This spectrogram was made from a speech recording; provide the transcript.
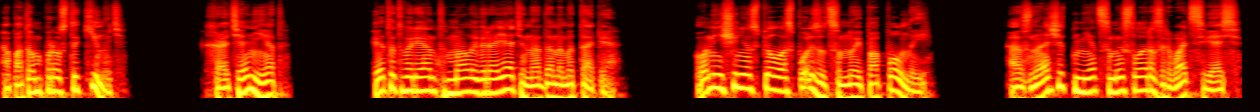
а потом просто кинуть? Хотя нет. Этот вариант маловероятен на данном этапе. Он еще не успел воспользоваться мной по полной. А значит, нет смысла разрывать связь.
